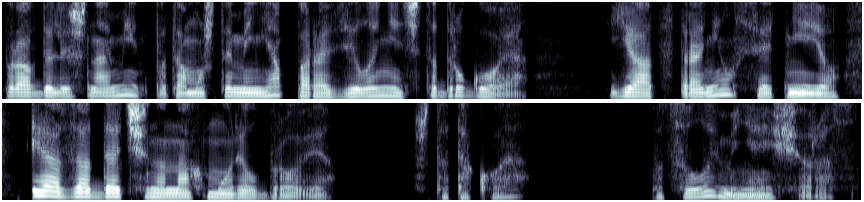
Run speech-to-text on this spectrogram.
Правда, лишь на миг, потому что меня поразило нечто другое. Я отстранился от нее и озадаченно нахмурил брови. «Что такое?» «Поцелуй меня еще раз».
